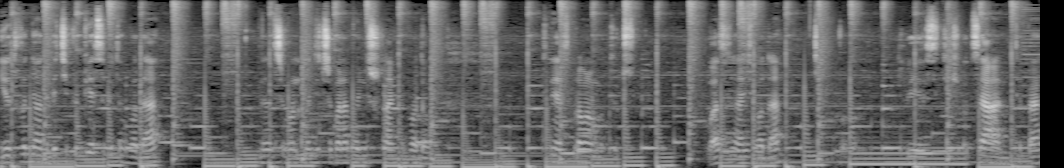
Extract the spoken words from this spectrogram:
i odwodniony. Wiecie, wypiję sobie tą wodę. Będzie trzeba, będzie trzeba napełnić szklankę wodą. To nie jest problem, bo tu łatwo znaleźć wodę. Tu jest gdzieś ocean, itp.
